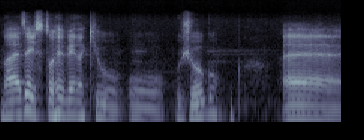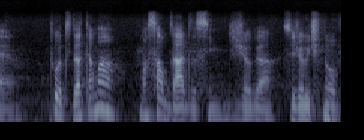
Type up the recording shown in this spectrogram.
Mas é isso, tô revendo aqui o, o, o jogo. É. Putz, dá até uma, uma saudade assim de jogar esse jogo de novo.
